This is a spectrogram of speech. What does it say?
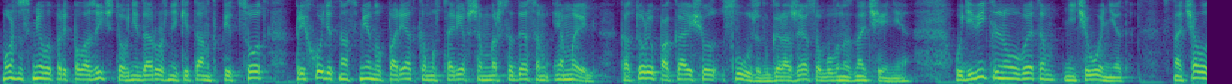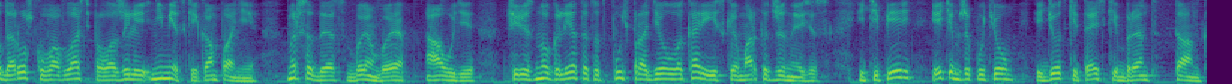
Можно смело предположить, что внедорожники «Танк-500» приходят на смену порядком устаревшим «Мерседесам ML», который пока еще служит в гараже особого назначения. Удивительного в этом ничего нет. Сначала дорожку во власть проложили немецкие компании Mercedes, BMW, Audi. Через много лет этот путь проделала корейская марка Genesis. И теперь этим же путем идет китайский бренд Tank,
